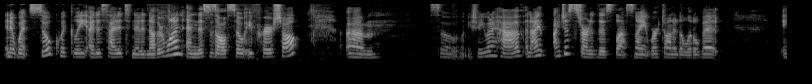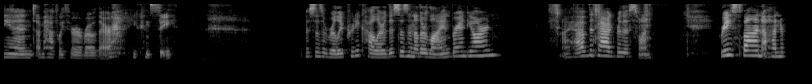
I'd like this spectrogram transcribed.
and it went so quickly. I decided to knit another one and this is also a prayer shawl. Um, so let me show you what I have. And I, I just started this last night, worked on it a little bit and I'm halfway through a row there. You can see. This is a really pretty color. This is another Lion brand yarn. I have the tag for this one. Respun 100%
